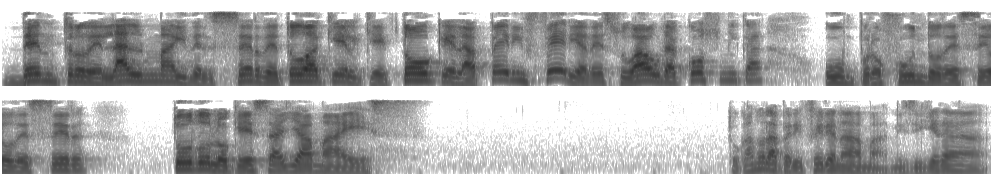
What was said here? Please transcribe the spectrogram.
dentro del alma y del ser de todo aquel que toque la periferia de su aura cósmica un profundo deseo de ser todo lo que esa llama es. Tocando la periferia nada más, ni siquiera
